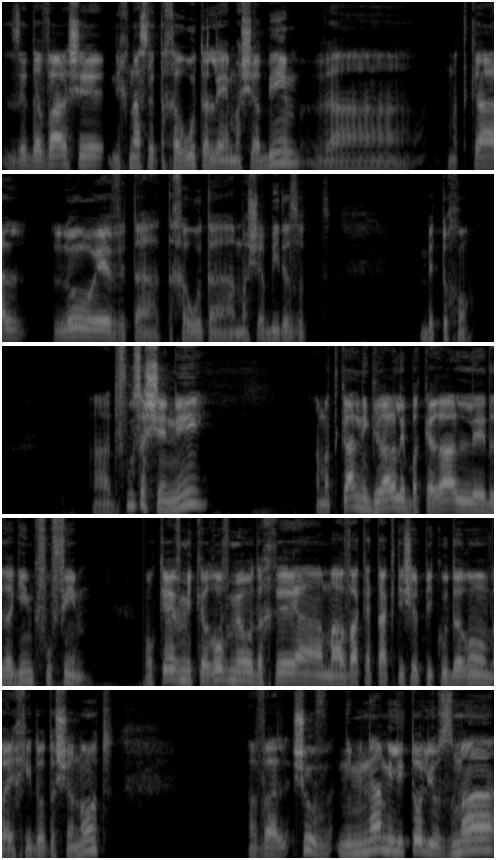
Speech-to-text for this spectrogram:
זה דבר שנכנס לתחרות על משאבים, והמטכ"ל לא אוהב את התחרות המשאבית הזאת בתוכו. הדפוס השני, המטכ"ל נגרר לבקרה על דרגים כפופים. עוקב מקרוב מאוד אחרי המאבק הטקטי של פיקוד דרום והיחידות השונות, אבל שוב, נמנע מליטול יוזמה,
